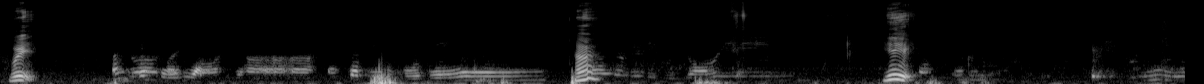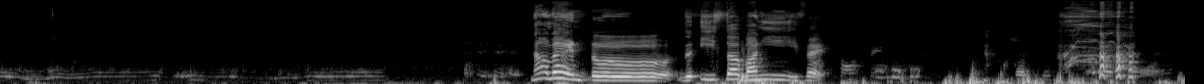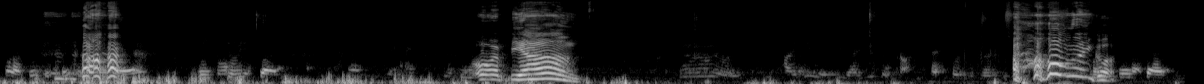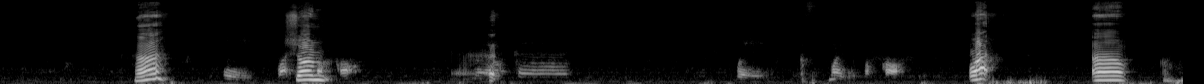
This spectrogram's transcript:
Wait. Huh? Hey. Now back into the Easter Bunny effect. oh, Piang. Oh my god. Huh? Sean. What? Um.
